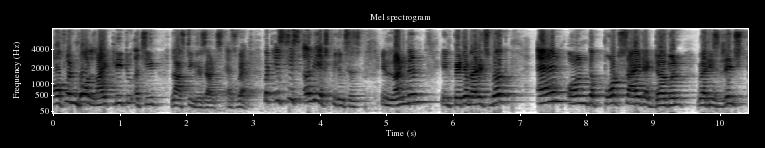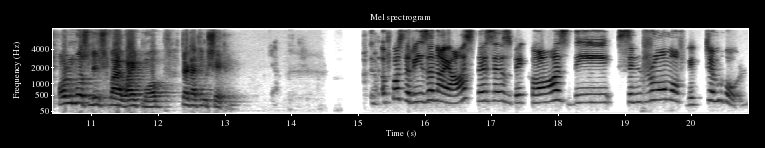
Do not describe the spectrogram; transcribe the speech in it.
often more likely to achieve lasting results as well. But it's these early experiences in London, in Pietermaritzburg, and on the port side at Durban, where he's lynched, almost lynched by a white mob, that I think shaped him. Of course, the reason I ask this is because the syndrome of victimhood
